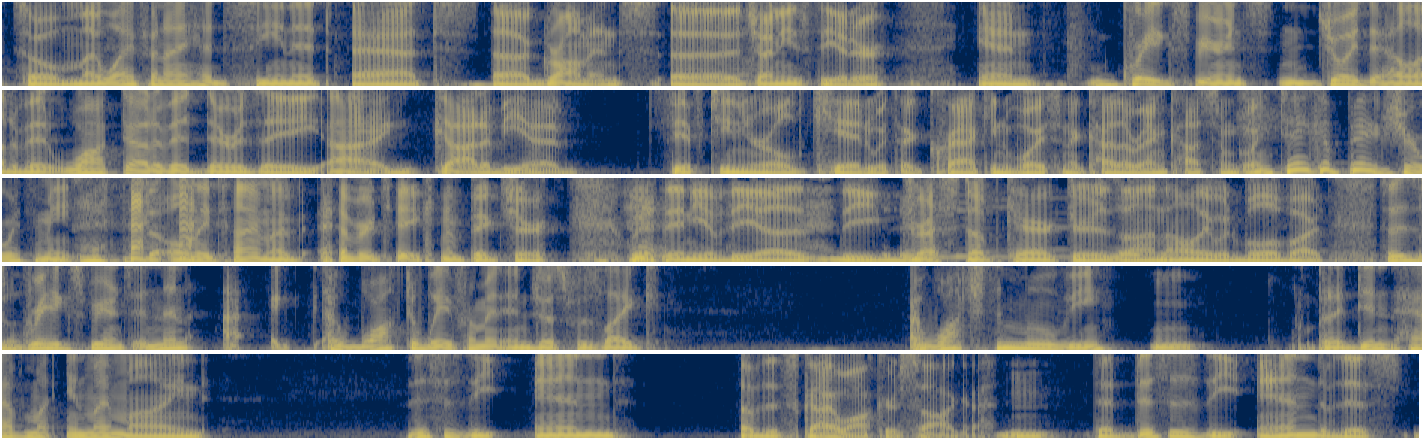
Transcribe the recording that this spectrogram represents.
So my wife and I had seen it at uh, Grauman's uh, Chinese theater, and great experience. Enjoyed the hell out of it. Walked out of it. There was a I gotta be a 15 year old kid with a cracking voice and a Kylo Ren costume going, take a picture with me. It's the only time I've ever taken a picture with any of the uh, the dressed up characters on Hollywood Boulevard. So it was a great experience. And then I, I walked away from it and just was like, I watched the movie, but I didn't have my in my mind, this is the end of the Skywalker saga. That this is the end of this,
